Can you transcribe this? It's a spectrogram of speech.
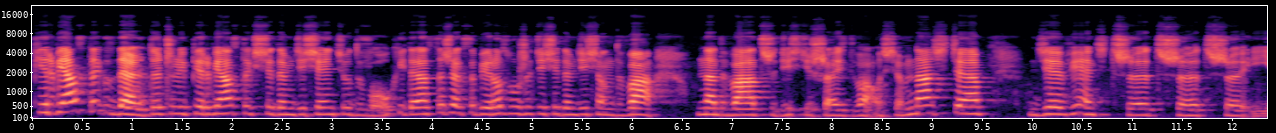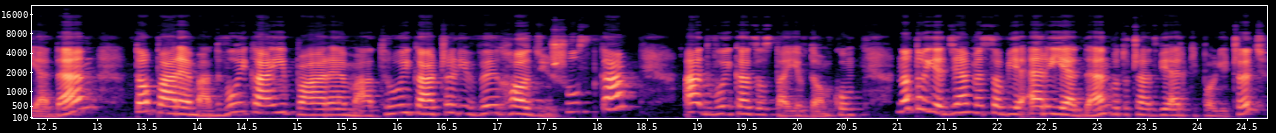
Pierwiastek z delty, czyli pierwiastek 72. I teraz też jak sobie rozłożycie 72 na 2, 36, 2, 18, 9, 3, 3, 3 i 1, to parę ma dwójka i parę ma trójka, czyli wychodzi szóstka, a dwójka zostaje w domku. No to jedziemy sobie R1, bo tu trzeba dwie Rki policzyć.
